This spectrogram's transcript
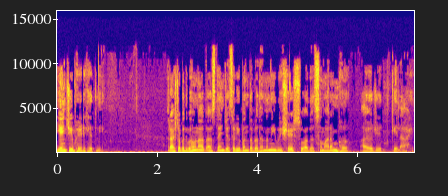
यांची भेट घेतली. राष्ट्रपती भवनात आज त्यांच्यासाठी पंतप्रधानांनी विशेष स्वागत समारंभ आयोजित केला आहे.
